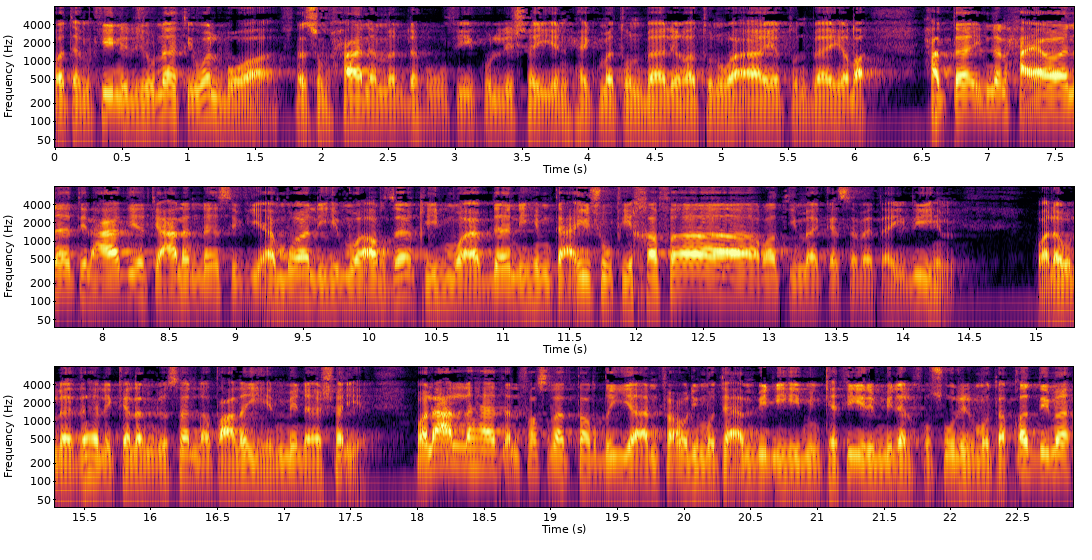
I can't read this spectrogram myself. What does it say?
وتمكين الجناة والبغاة. فسبحان من له في كل شيء حكمة بالغة وآية باهرة. حتى إن الحيوانات العادية على الناس في أموالهم وأرزاقهم وأبدانهم تعيش في خفارة ما كسبت أيديهم. ولولا ذلك لم يسلط عليهم منها شيء. ولعل هذا الفصل الترضي أنفع لمتأمله من كثير من الفصول المتقدمة.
